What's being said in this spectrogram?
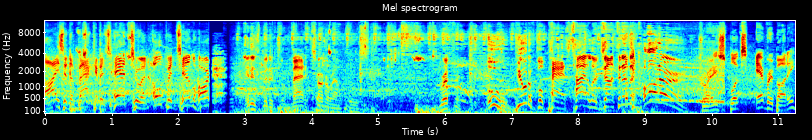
Eyes in the back of his head to an open Tim Hardaway. It has been a dramatic turnaround, Bruce. Griffin. Ooh, beautiful pass. Tyler Johnson in the corner. Trae splits everybody.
